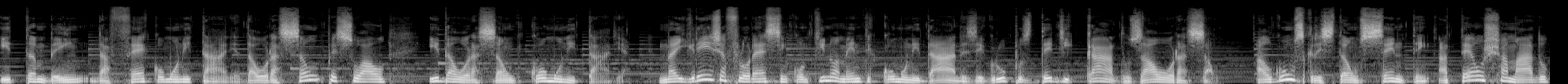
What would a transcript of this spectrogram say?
e também da fé comunitária, da oração pessoal e da oração comunitária. Na igreja florescem continuamente comunidades e grupos dedicados à oração. Alguns cristãos sentem até o chamado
